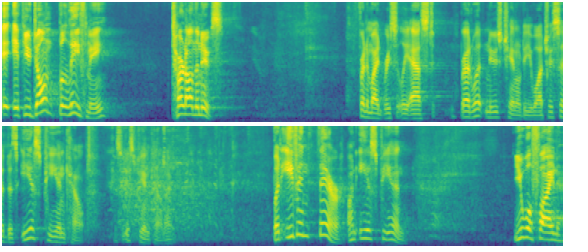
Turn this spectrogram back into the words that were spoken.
If you don't believe me, turn on the news. A friend of mine recently asked, Brad, what news channel do you watch? I said, Does ESPN count? Does ESPN count? I, but even there on ESPN, you will find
